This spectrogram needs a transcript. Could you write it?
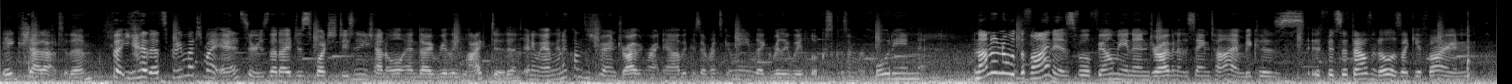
Big shout out to them. But yeah, that's pretty much my answer is that I just watched Disney Channel and I really liked it. And anyway, I'm gonna concentrate on driving right now because everyone's giving me like really weird looks because I'm recording. And I don't know what the fine is for filming and driving at the same time because if it's a thousand dollars like your phone,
